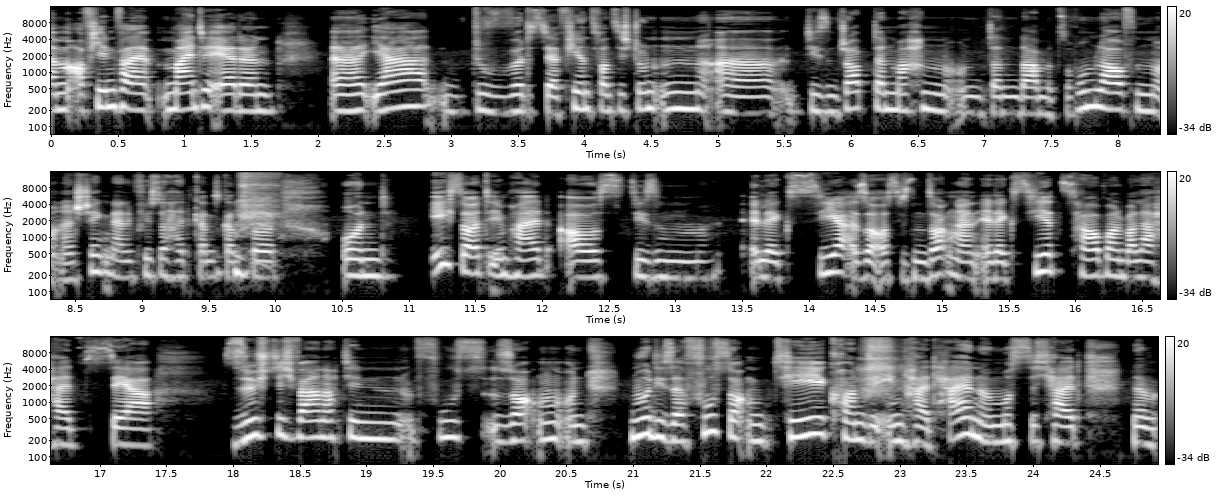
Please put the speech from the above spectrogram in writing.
Ähm, auf jeden Fall meinte er dann, äh, ja, du würdest ja 24 Stunden äh, diesen Job dann machen und dann damit so rumlaufen und dann stinken deine Füße halt ganz, ganz doll. Und ich sollte ihm halt aus diesem Elixier, also aus diesen Socken ein Elixier zaubern, weil er halt sehr süchtig war nach den Fußsocken und nur dieser Fußsocken-Tee konnte ihn halt heilen und musste ich halt eine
